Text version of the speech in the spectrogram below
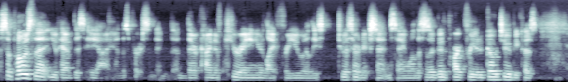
suppose that you have this AI and this person, and, and they're kind of curating your life for you, at least to a certain extent, and saying, well, this is a good park for you to go to because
